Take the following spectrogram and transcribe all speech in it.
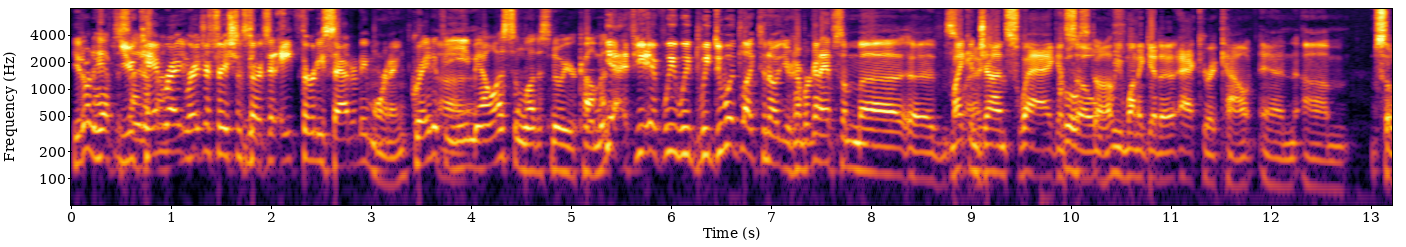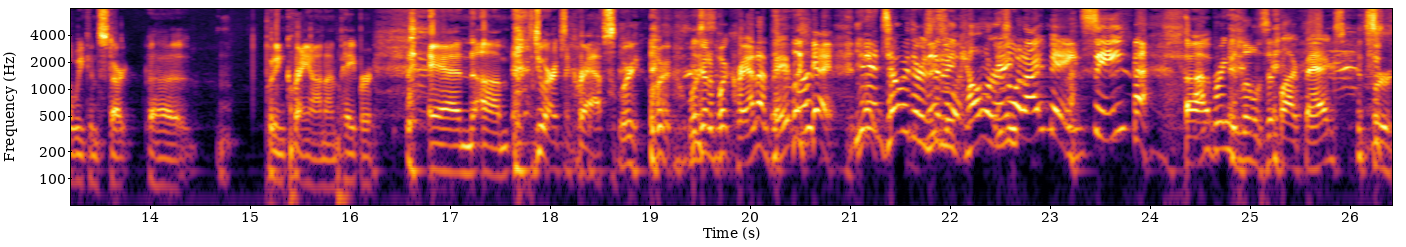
You don't have to. You sign can up re- on- registration starts at 8:30 Saturday morning. Great if you email us and let us know you're coming. Yeah, if you if we we, we do would like to know your comment. We're going to have some uh, uh, Mike and Jon swag, and so stuff. we want to get an accurate count, and um, so we can start. Uh, Putting crayon on paper and um, do arts and crafts. We're, we're, we're going to put crayon on paper? Yeah, You didn't tell me there was going to be coloring. This is what I made. See, I'm bringing little Ziploc bags for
